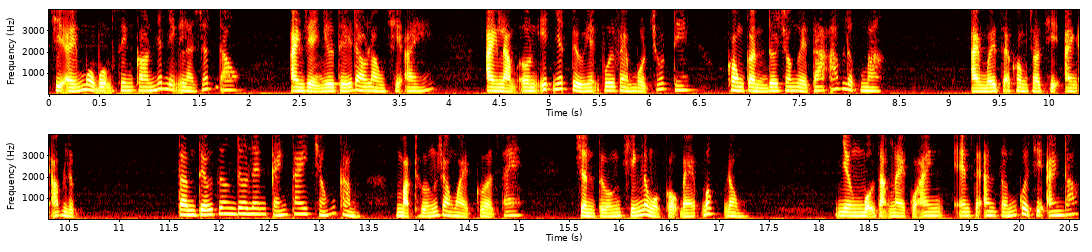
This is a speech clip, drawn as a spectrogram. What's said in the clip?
chị ấy mổ bụng sinh con nhất định là rất đau. Anh rể như thế đau lòng chị ấy. Anh làm ơn ít nhất biểu hiện vui vẻ một chút đi, không cần đưa cho người ta áp lực mà. Anh mới sẽ không cho chị anh áp lực. Tầm Tiếu Dương đưa lên cánh tay chống cằm, mặt hướng ra ngoài cửa xe. Trần Tướng chính là một cậu bé bốc đồng. Nhưng bộ dạng này của anh, em sẽ ăn giấm của chị anh đó.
